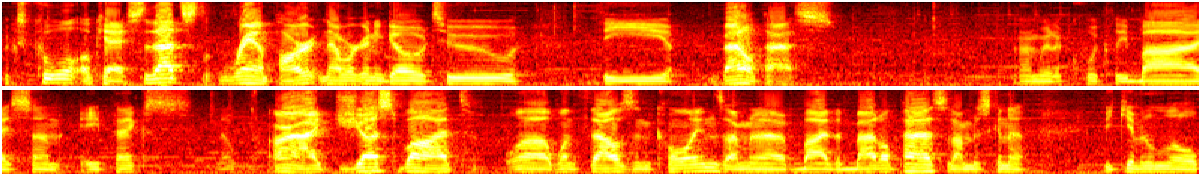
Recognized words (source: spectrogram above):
Looks cool. Okay, so that's Rampart. Now we're gonna go to the Battle Pass. I'm gonna quickly buy some Apex. Nope. Alright, I just bought uh, 1,000 coins. I'm gonna buy the Battle Pass, and I'm just gonna be giving a little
